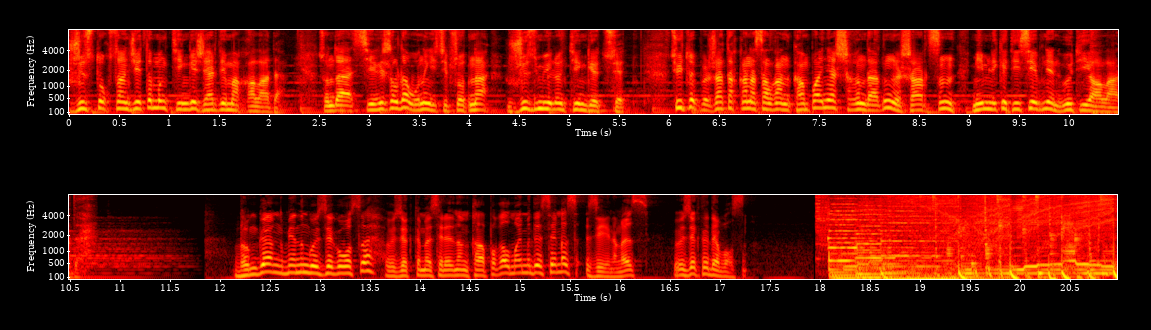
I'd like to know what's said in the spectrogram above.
197 мың теңге жәрдемақы алады. Сонда 8 жылда оның есепшотына 100 миллион теңге түседі. Сөйтіп жатақхана салған компания шығындардың жартысын мемлекет есебінен өтей алады. Бүгінгі әңгіменің өзегі осы, өзекті мәселенің қапы қалмаймын десеңіз, зейініңіз өзекті де болсын. Bye.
